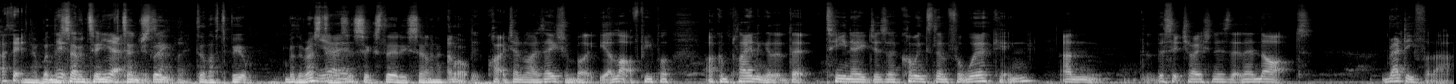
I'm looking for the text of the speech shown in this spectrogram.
I think you know, when they're think- seventeen yeah, potentially exactly. they'll have to be up with the rest Yeah, of us yeah. at six thirty, seven Um, um, o'clock. quite a generalisation, but a lot of people are complaining that, that teenagers are coming to them for working, and th- the situation is that they're not ready for that,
